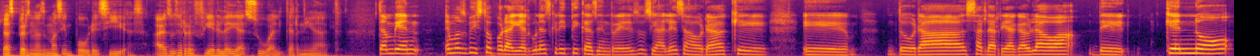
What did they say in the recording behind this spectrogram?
las personas más empobrecidas. A eso se refiere la idea de subalternidad. También hemos visto por ahí algunas críticas en redes sociales ahora que eh, Dora Salarriaga hablaba de que no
